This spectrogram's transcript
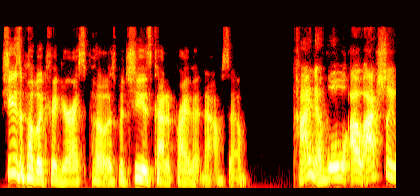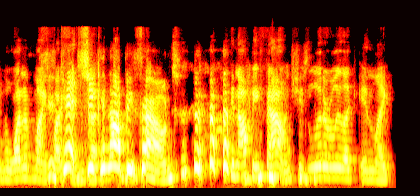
she's a public figure, I suppose, but she is kind of private now. So kind of. Well, oh, actually, one of my she questions she cannot be found. she cannot be found. She's literally like in like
